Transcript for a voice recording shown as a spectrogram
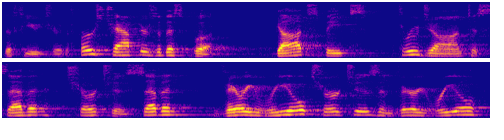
the future. The first chapters of this book, God speaks through John to seven churches, seven very real churches and very real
